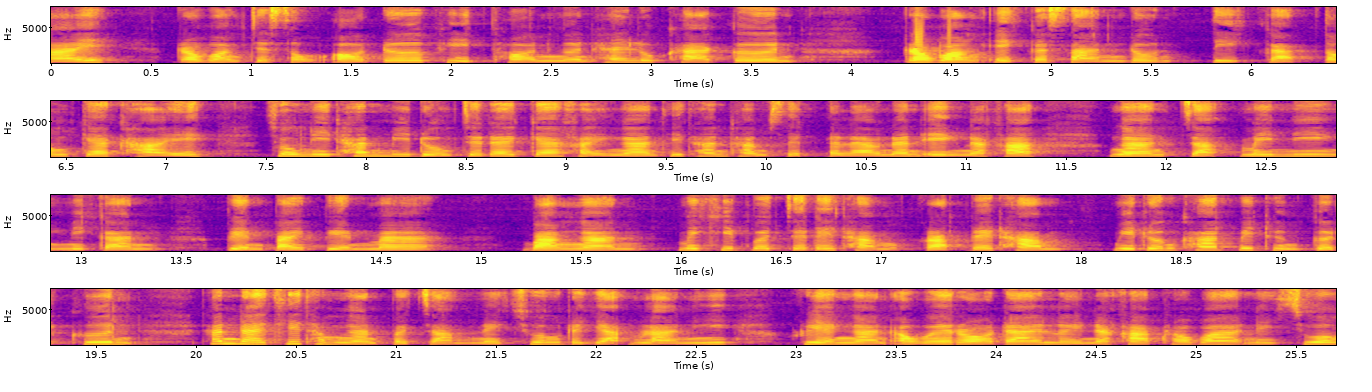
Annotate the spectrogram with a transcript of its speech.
าย ระวังจะส่งออเดอร์ผิดทอนเงินให้ลูกค้าเกิน ระวังเอกสารโดนตีกลับต้องแก้ไข ช่วงนี้ท่านมีดวงจะได้แก้ไขงานที่ท่านทำเสร็จไปแล้วนั่นเองนะคะ งานจะไม่นิ่งมีการเปลี่ยนไปเปลี่ยนมา บางงานไม่คิดว่าจะได้ทำกลับได้ทำมีเรื่องคาดไม่ถึงเกิดขึ้น ท่านใดที่ทำงานประจำในช่วงระยะเวลานี้เคลียร์งานเอาไว้รอได้เลยนะคะ เพราะว่าในช่วง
